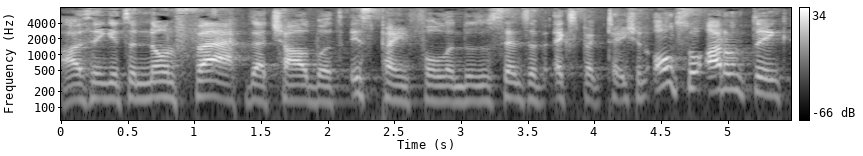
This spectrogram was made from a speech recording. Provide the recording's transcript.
I think it's a known fact that childbirth is painful and there's a sense of expectation. Also, I don't think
